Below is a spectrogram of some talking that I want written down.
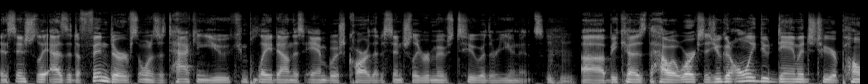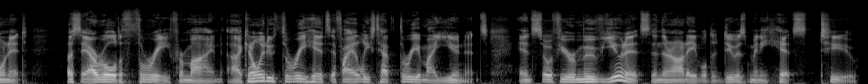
Essentially, as a defender, if someone is attacking you, you can play down this ambush card that essentially removes two of their units. Uh, because the, how it works is you can only do damage to your opponent let's say I rolled a three for mine. I can only do three hits if I at least have three of my units. And so if you remove units, then they're not able to do as many hits to you.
